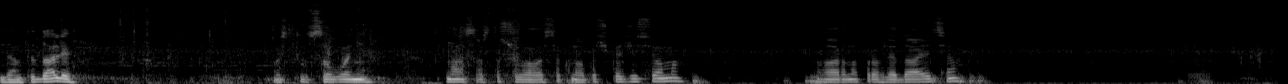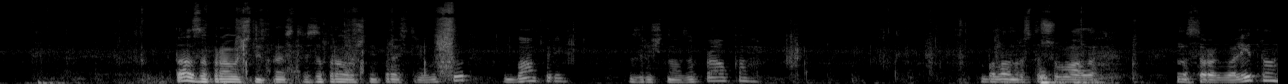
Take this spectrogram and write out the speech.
Йдемо далі. Ось тут в салоні у нас розташувалася кнопочка G7. Гарно проглядається. Та заправочний пристрій. Заправочний пристрій ось тут, в бампері, зручна заправка. Балон розташували на 42 літра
